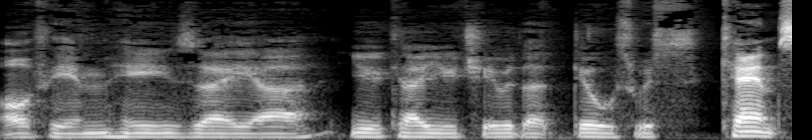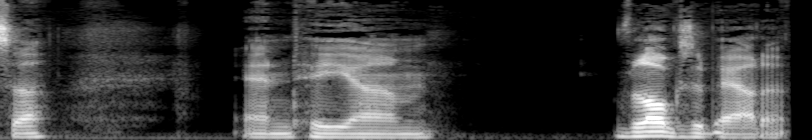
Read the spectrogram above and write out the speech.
of him, he's a uh, UK YouTuber that deals with cancer, and he um, vlogs about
